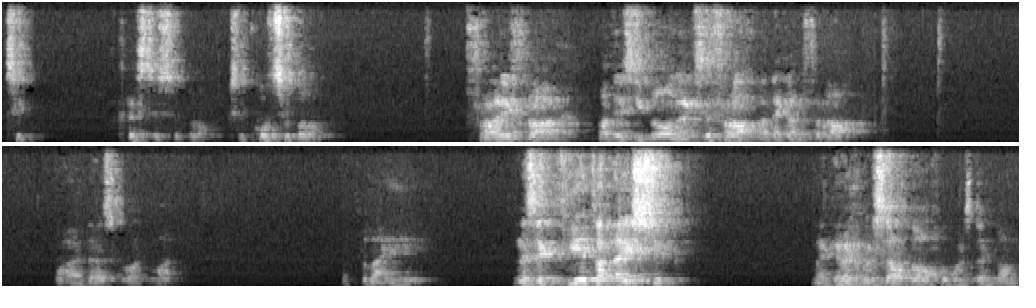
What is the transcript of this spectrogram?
Ek soek Christus se belang. Ek soek God se belang. Vra die vraag, wat is die belangrikste vraag wat ek kan vra? Why does God want? Wat wil hy hê? En as ek weet wat hy soek, en ek rig myself daarvolgens in dan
